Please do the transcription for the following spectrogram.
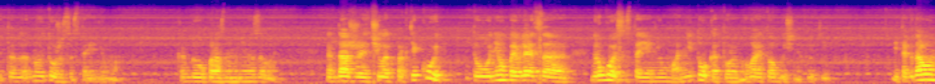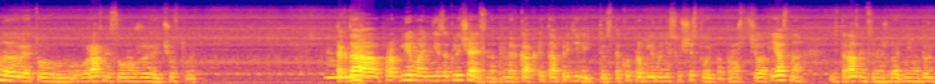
это одно и то же состояние ума, как бы его по-разному не называть. Когда же человек практикует, то у него появляется другое состояние ума, не то, которое бывает у обычных людей. И тогда он э, эту разницу он уже чувствует. Тогда проблема не заключается, например, как это определить. То есть такой проблемы не существует, потому что человек ясно видит разницу между одним и другим.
